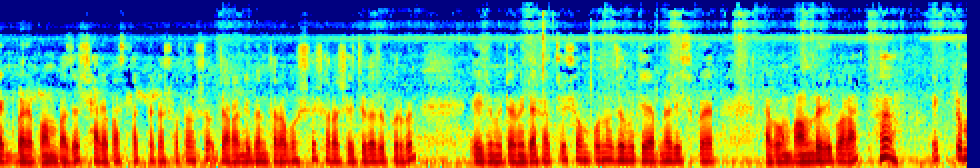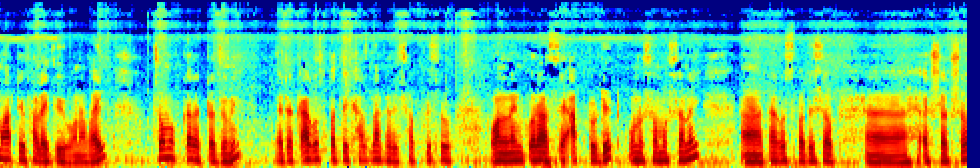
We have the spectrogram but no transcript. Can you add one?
একবারে কম বাজেট, সাড়ে পাঁচ লাখ টাকা শতাংশ। যারা নেবেন তারা অবশ্যই সরাসরি যোগাযোগ করবেন। এই জমিটা আমি দেখাচ্ছি, সম্পূর্ণ জমিটি আপনার স্কোয়ার এবং বাউন্ডারি করা। হ্যাঁ একটু মাটি ফালাই দিব না ভাই, চমৎকার একটা জমি। এটা কাগজপাতি, খাজনাকারী সব কিছু অনলাইন করা আছে আপ টু ডেট কোনো সমস্যা নেই। কাগজপাতি সব একশো একশো।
